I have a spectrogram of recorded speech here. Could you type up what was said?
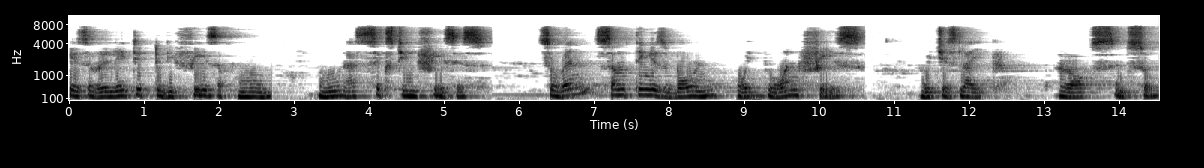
is related to the phase of moon. Moon has 16 phases. So when something is born with one face, which is like rocks and so.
